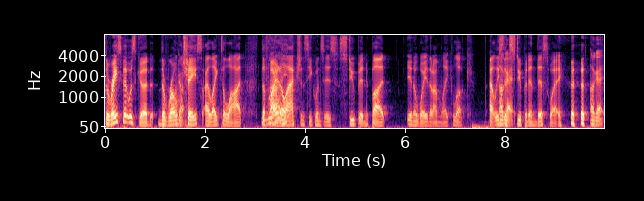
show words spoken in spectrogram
The race bit was good. The Rome Okay. chase I liked a lot. The final action sequence is stupid, but in a way that I'm like, look, at least Okay. it's stupid in this way. Okay.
